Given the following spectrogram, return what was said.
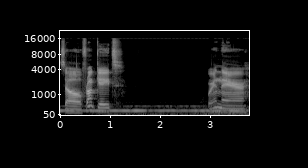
So, front gate. We're in there.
